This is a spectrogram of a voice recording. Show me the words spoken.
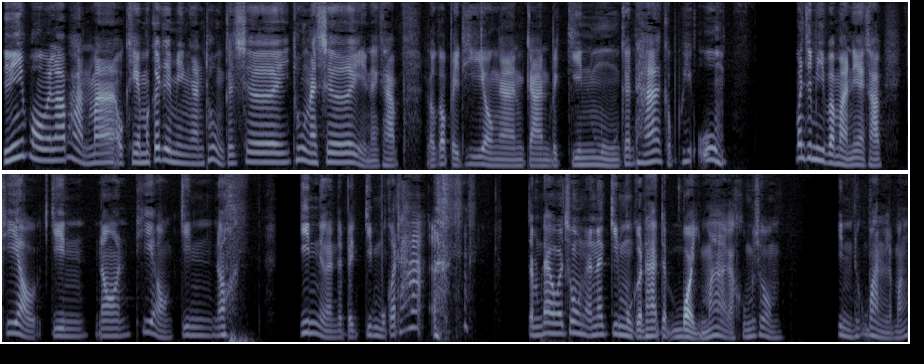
ทีนี้พอเวลาผ่านมาโอเค มันก็จะมีงานทุ่งกระเชย ทุ่งนาเชยนะครับ แล้วก็ไปเที่ยวงานการไปกินหมูกระทะกับพี่อุ้ม มันจะมีประมาณนี้ครับ เที่ยวกินนอน เที่ยวกินนอน กินเหนือจะเป็นกินหมูกระทะจำได้ว่าช่วงนั้นนะกินหมูกระทะจะบ่อยมากอะคุณผู้ชม กินทุกวันลยมั้ง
